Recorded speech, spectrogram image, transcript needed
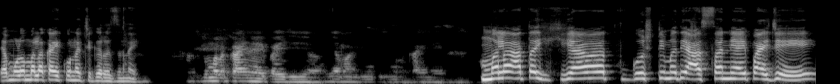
त्यामुळं मला काही कुणाची गरज नाही. तुम्हाला काय नाही पाहिजे या या मागणीमध्ये? तुम्हाला काय नाही मला आता ह्या गोष्टीमध्ये असा न्याय पाहिजे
